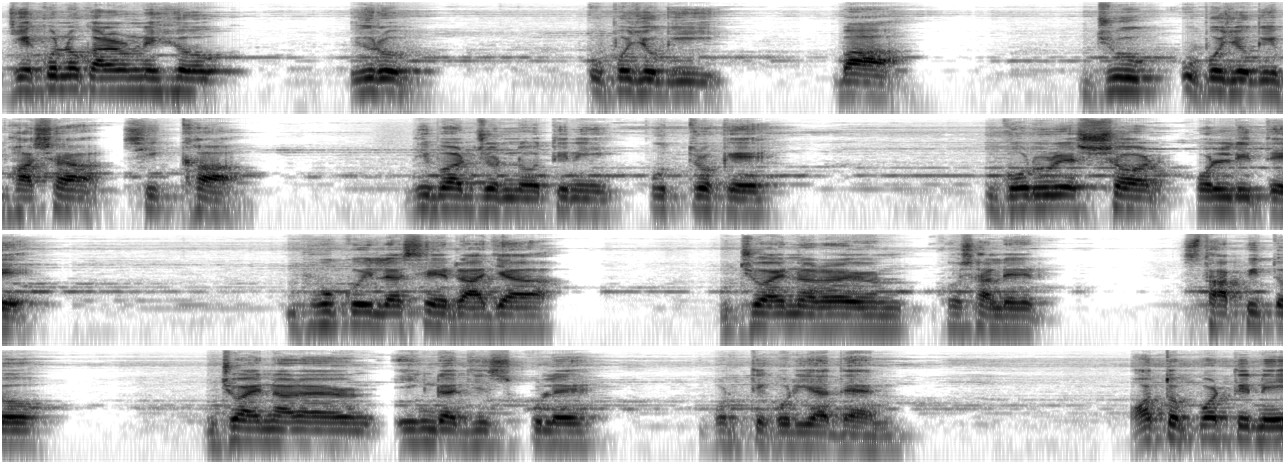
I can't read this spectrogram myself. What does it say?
যে কোনো কারণে হোক, ইউরোপ উপযোগী বা যুগ, উপযোগী ভাষা, শিক্ষা দিবার জন্য তিনি পুত্রকে গরুরেশ্বর পল্লীতে ভূকৈলাসের রাজা জয়নারায়ণ ঘোষালের স্থাপিত জয়নারায়ণ ইংরাজি স্কুলে ভর্তি করিয়া দেন। অতঃপর তিনি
